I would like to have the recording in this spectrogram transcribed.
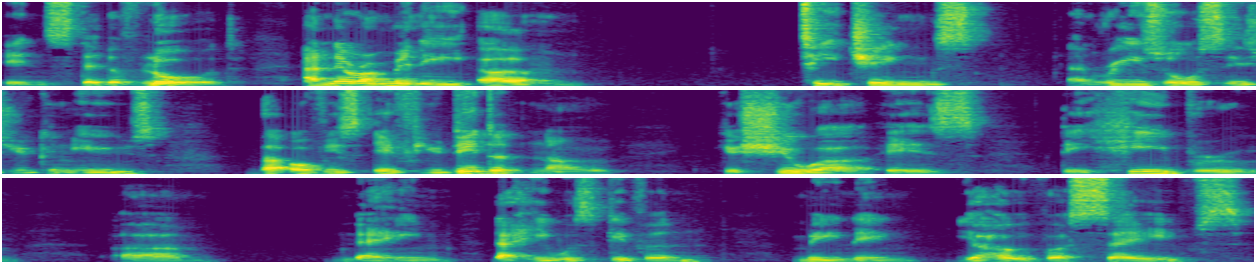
instead of Lord. And there are many um, teachings and resources you can use. But obviously, if you didn't know, Yeshua is the Hebrew um, name that he was given, meaning Jehovah saves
